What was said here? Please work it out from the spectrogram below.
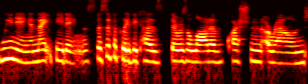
weaning and night feeding specifically because there was a lot of question around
